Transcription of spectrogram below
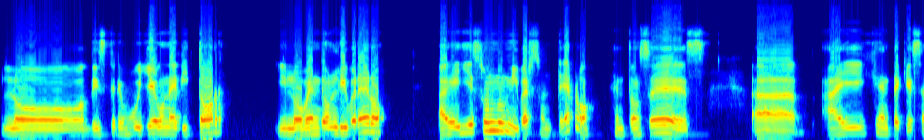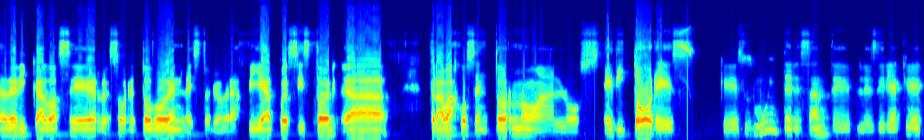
lo distribuye un editor y lo vende un librero. Ahí es un universo entero. Entonces, uh, hay gente que se ha dedicado a hacer, sobre todo en la historiografía, pues uh, trabajos en torno a los editores, que eso es muy interesante. Les diría que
